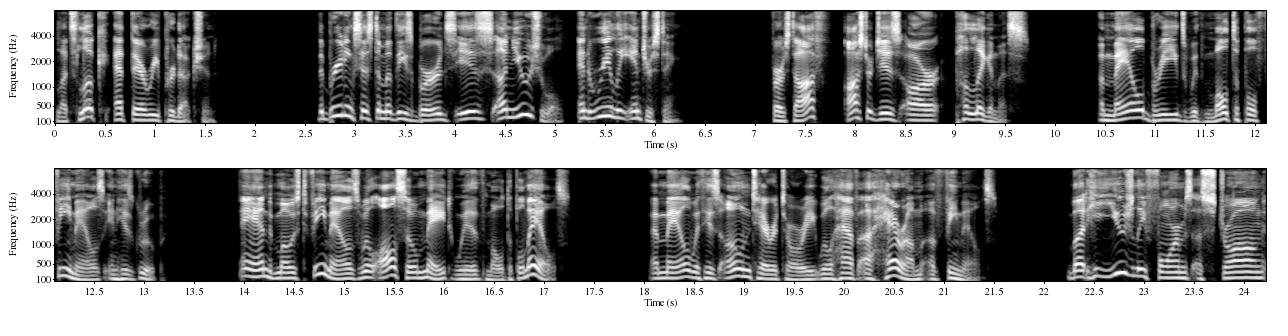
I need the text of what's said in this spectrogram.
Let's look at their reproduction. The breeding system of these birds is unusual and really interesting. First off, ostriches are polygamous. A male breeds with multiple females in his group. And most females will also mate with multiple males. A male with his own territory will have a harem of females. But he usually forms a strong,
